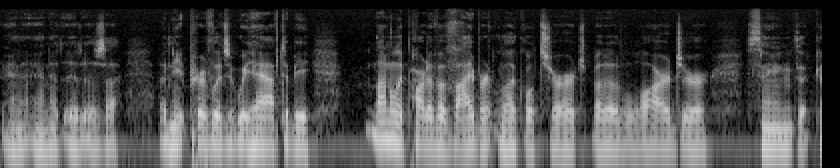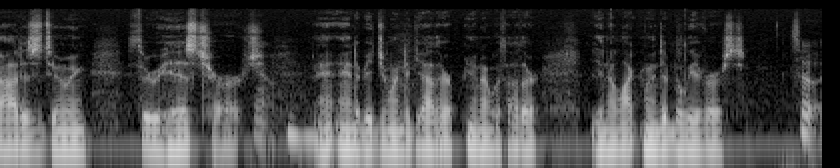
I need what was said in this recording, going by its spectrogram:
And, and it, it is a, a neat privilege that we have to be not only part of a vibrant local church, but a larger thing that God is doing through His church, yeah. mm-hmm. and, and, to be joined together, you know, with other, you know, like-minded believers. So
